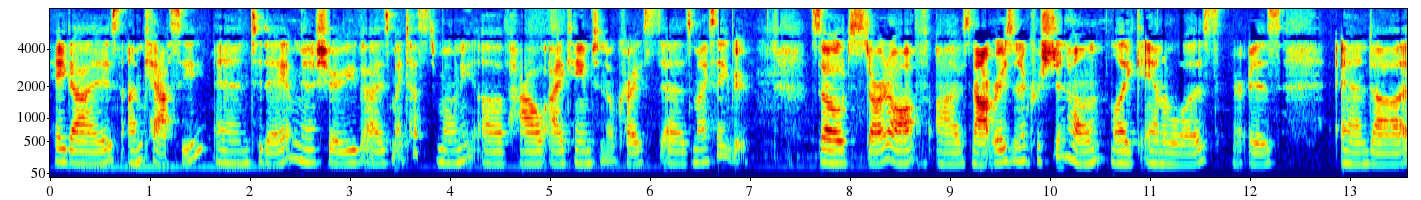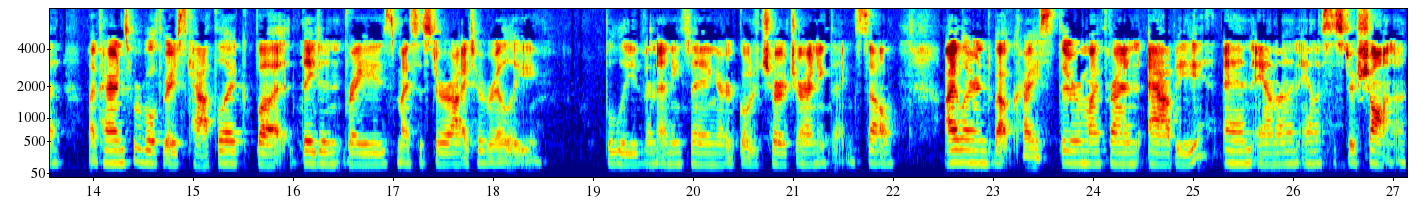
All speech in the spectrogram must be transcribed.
Hey guys, I'm Cassie, and today I'm going to share you guys my testimony of how I came to know Christ as my Savior. So, to start off, I was not raised in a Christian home like Anna was, or is, and uh, my parents were both raised Catholic, but they didn't raise my sister or I to really believe in anything or go to church or anything. So, I learned about Christ through my friend Abby and Anna and Anna's sister Shauna.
